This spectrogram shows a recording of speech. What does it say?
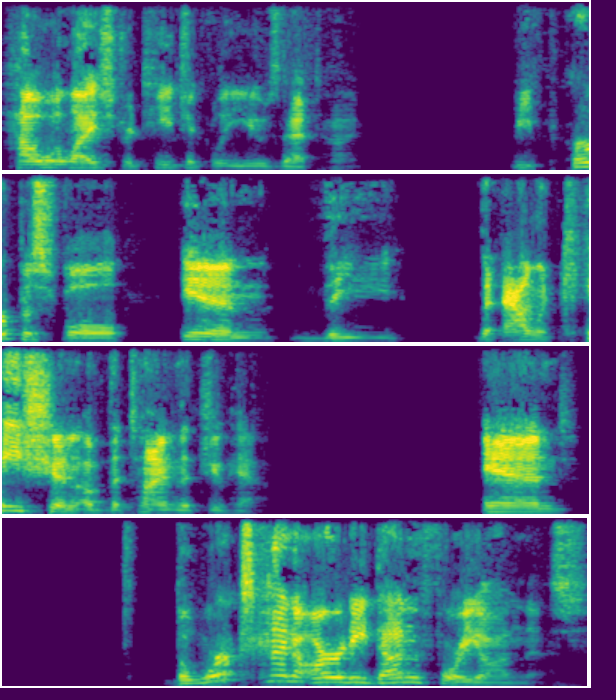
how will I strategically use that time? Be purposeful in the the allocation of the time that you have. And the work's kind of already done for you on this.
